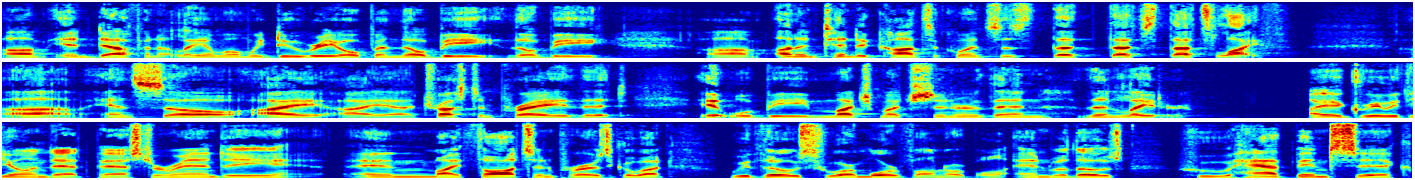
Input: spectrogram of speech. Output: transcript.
um, indefinitely. And when we do reopen, there'll be there'll be um, unintended consequences. That that's that's life. Uh, and so I, I uh, trust and pray that it will be much much sooner than than later. I agree with you on that, Pastor Randy. And my thoughts and prayers go out with those who are more vulnerable and with those who have been sick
